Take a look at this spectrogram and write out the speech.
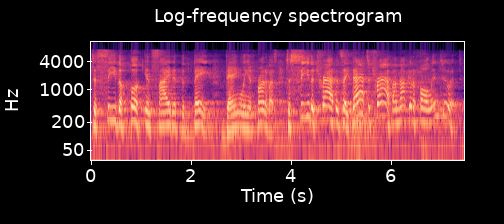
to see the hook inside of the bait dangling in front of us, to see the trap and say, That's a trap, I'm not going to fall into it.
